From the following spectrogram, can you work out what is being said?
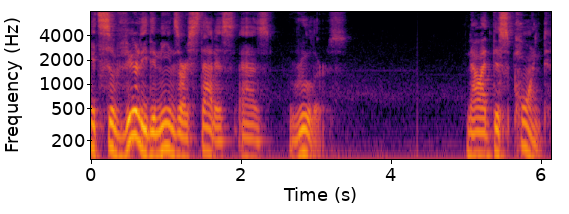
It severely demeans our status as rulers. Now at this point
